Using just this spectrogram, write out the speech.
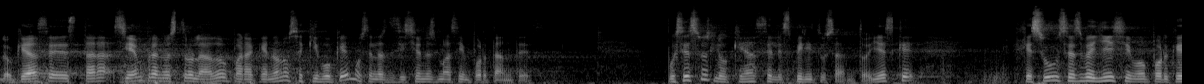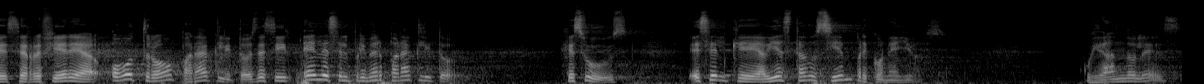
lo que hace es estar siempre a nuestro lado para que no nos equivoquemos en las decisiones más importantes. Pues eso es lo que hace el Espíritu Santo. Y es que Jesús es bellísimo porque se refiere a otro paráclito, es decir, Él es el primer paráclito. Jesús es el que había estado siempre con ellos, cuidándoles,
